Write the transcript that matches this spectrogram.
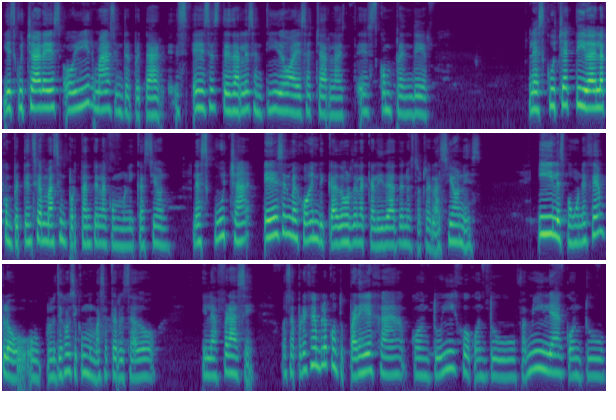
Y escuchar es oír más interpretar, es, este, darle sentido a esa charla, es, es comprender. La escucha activa es la competencia más importante en la comunicación. La escucha es el mejor indicador de la calidad de nuestras relaciones. Y les pongo un ejemplo, o les dejo así como más aterrizado en la frase. O sea, por ejemplo, con tu pareja, con tu hijo, con tu familia, con tu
